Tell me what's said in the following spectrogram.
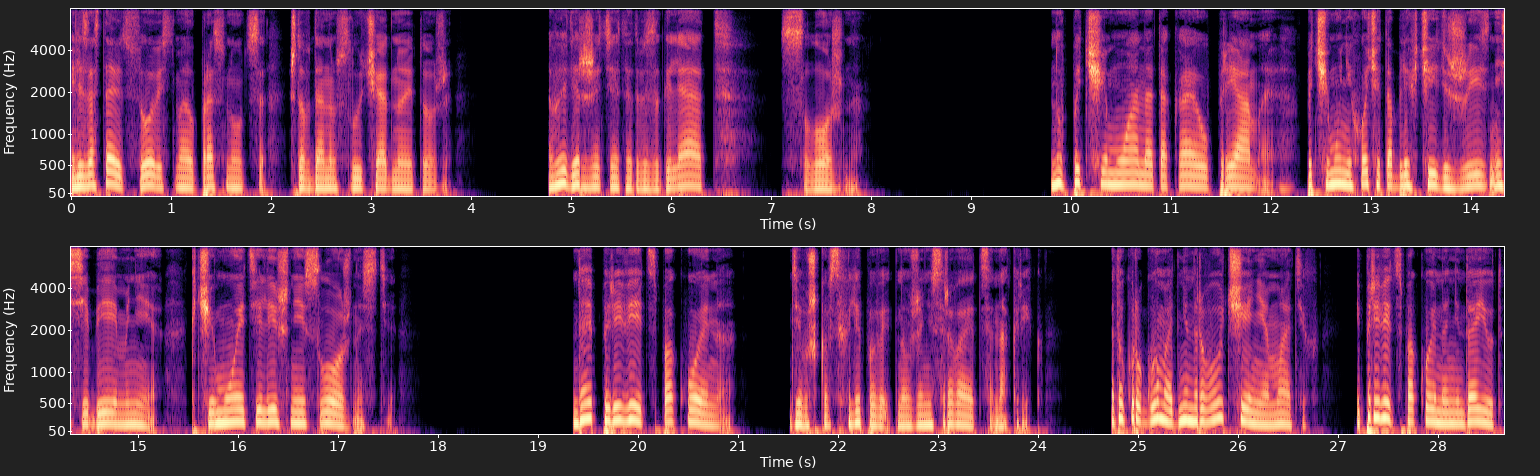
Или заставить совесть мою проснуться, что в данном случае одно и то же. Выдержать этот взгляд сложно. Ну почему она такая упрямая? Почему не хочет облегчить жизнь и себе, и мне? К чему эти лишние сложности? «Дай приветь спокойно», — девушка всхлипывает, но уже не срывается на крик. «А то кругом одни нравоучения, мать их, и привет спокойно не дают,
